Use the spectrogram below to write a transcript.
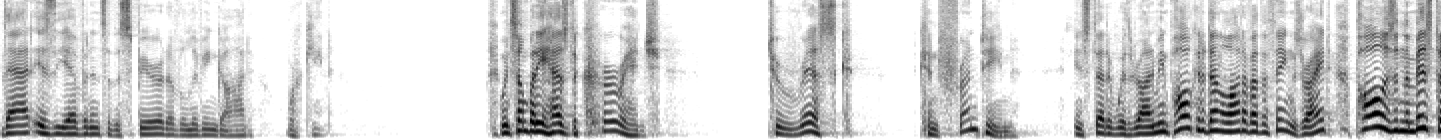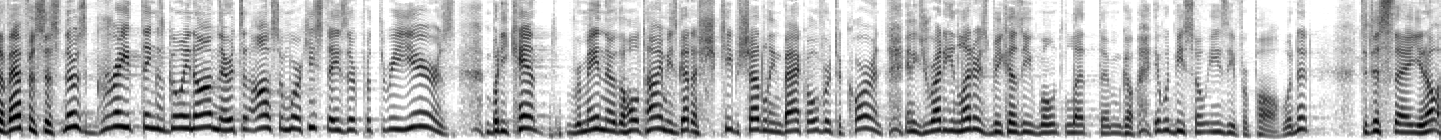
that is the evidence of the Spirit of the living God working. When somebody has the courage to risk confronting instead of withdrawing. I mean, Paul could have done a lot of other things, right? Paul is in the midst of Ephesus, and there's great things going on there. It's an awesome work. He stays there for three years, but he can't remain there the whole time. He's got to sh- keep shuttling back over to Corinth, and he's writing letters because he won't let them go. It would be so easy for Paul, wouldn't it? To just say, you know,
